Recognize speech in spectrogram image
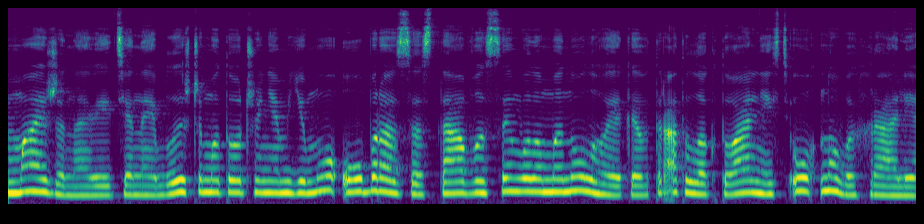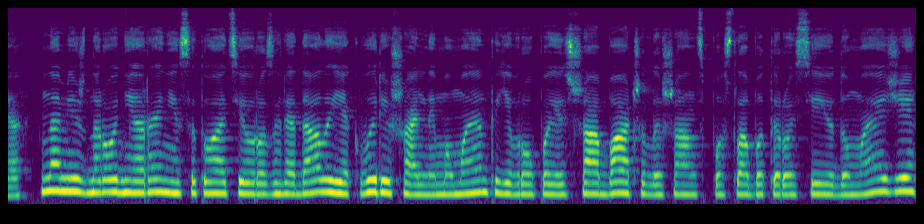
майже навіть найближчим оточенням йому образ став символом минулого, яке втратило актуальність у нових реаліях. На міжнародній арені ситуацію розглядали як вирішальний момент. Європа і США бачили шанс послабити Росію до межі,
